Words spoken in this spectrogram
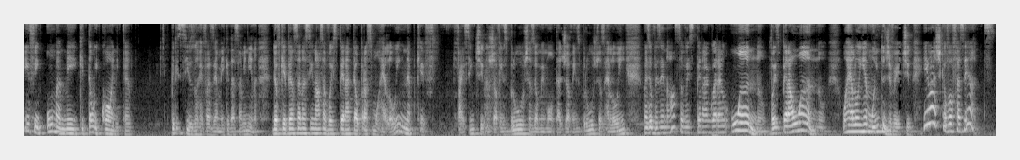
Enfim, uma make tão icônica preciso refazer a make dessa menina. Daí eu fiquei pensando assim, nossa, vou esperar até o próximo Halloween, né? Porque faz sentido. Jovens Bruxas, eu me montar de Jovens Bruxas, Halloween. Mas eu pensei, nossa, vou esperar agora um ano. Vou esperar um ano. O Halloween é muito divertido. E eu acho que eu vou fazer antes.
